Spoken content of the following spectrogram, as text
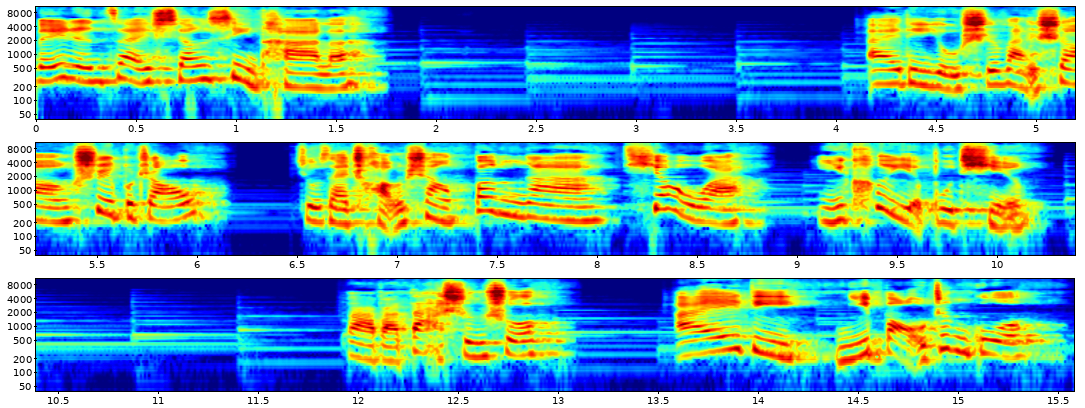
没人再相信他了。艾迪有时晚上睡不着，就在床上蹦啊跳啊，一刻也不停。爸爸大声说：“艾迪，你保证过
